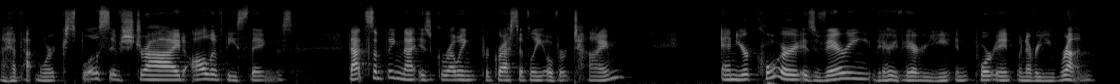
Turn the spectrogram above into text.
I have that more explosive stride, all of these things. That's something that is growing progressively over time. And your core is very, very, very important whenever you run.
